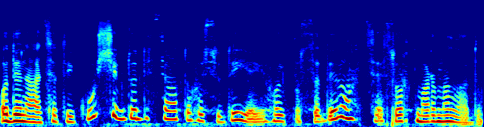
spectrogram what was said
11-й кущик до 10-го. Сюди я його і посадила. Це сорт мармеладу.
